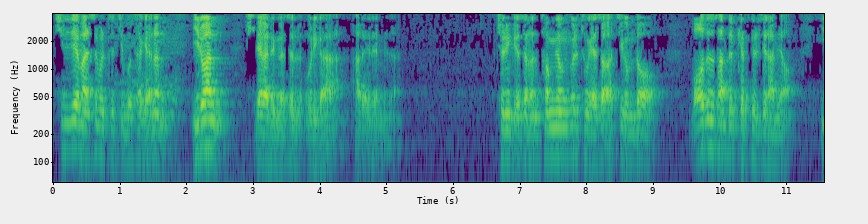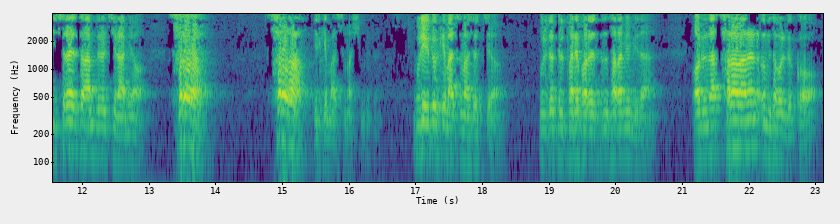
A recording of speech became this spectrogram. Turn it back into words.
진리의 말씀을 듣지 못하게 하는 이러한 시대가 된 것을 우리가 알아야 됩니다. 주님께서는 성령을 통해서 지금도 모든 사람들 곁을 지나며 이스라엘 사람들을 지나며 살아라, 살아라 이렇게 말씀하십니다. 우리에게도 그렇게 말씀하셨죠. 우리도 들판에 버려졌던 사람입니다. 어느 날 살아라는 음성을 듣고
